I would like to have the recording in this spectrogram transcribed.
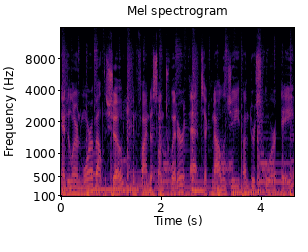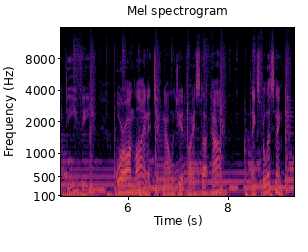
And to learn more about the show, you can find us on Twitter at technology underscore ADV or online at technologyadvice.com. Thanks for listening.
